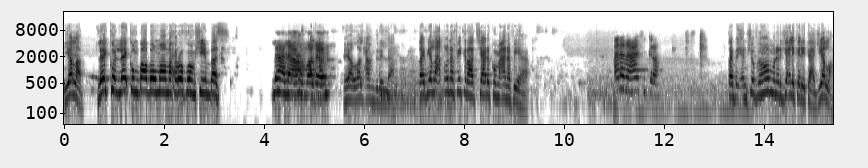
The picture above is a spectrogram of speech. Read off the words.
يلا ليكن ليكن بابا وماما حروفهم شين بس. لا لا هم غير. يلا الحمد لله. طيب يلا أعطونا فكرة تشاركوا معنا فيها. أنا معاي فكرة. طيب نشوفهم ونرجع لك ريتاج. يلا.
